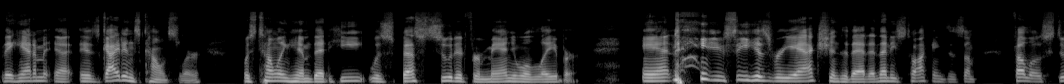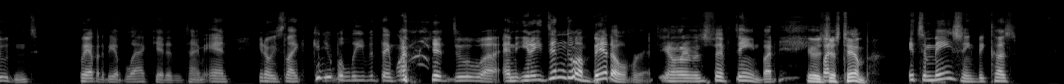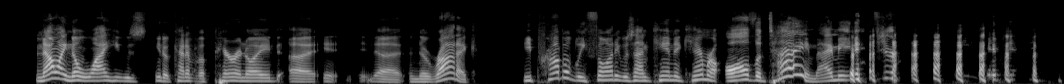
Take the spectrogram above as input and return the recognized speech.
they had him. Uh, his guidance counselor was telling him that he was best suited for manual labor and you see his reaction to that and then he's talking to some fellow student who happened to be a black kid at the time and you know he's like can you believe it they want me to do uh, and you know he didn't do a bit over it you know he was 15 but it was but just him it's amazing because now i know why he was you know kind of a paranoid uh, uh neurotic he probably thought he was on candid camera all the time i mean if you're if,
